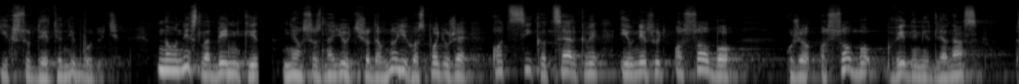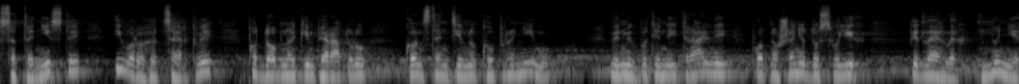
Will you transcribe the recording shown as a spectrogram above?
їх судити не будуть. Ну вони слабенькі, не осознають, що давно їх Господь уже отсік від церкви і внесуть особо, уже особо видимі для нас сатаністи і вороги церкви, подобно як імператору Константину Копроніму. Він міг бути нейтральний по отношенню до своїх підлеглих. Ну ні,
